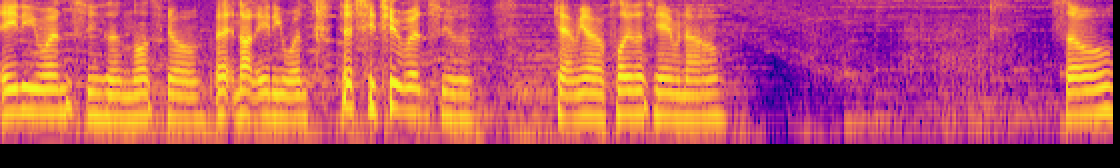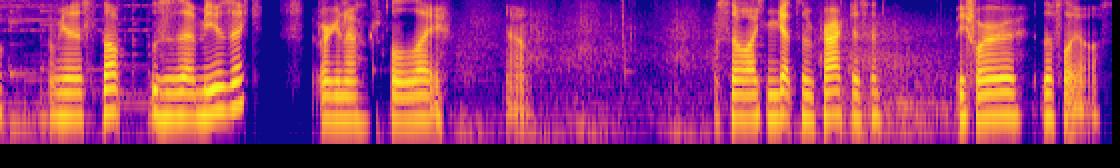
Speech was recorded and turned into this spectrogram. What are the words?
81 season, let's go. Eh, not 81, 52 win season. Okay, I'm gonna play this game now. So, I'm gonna stop the music. We're gonna play now. So I can get some practice in before the playoffs.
